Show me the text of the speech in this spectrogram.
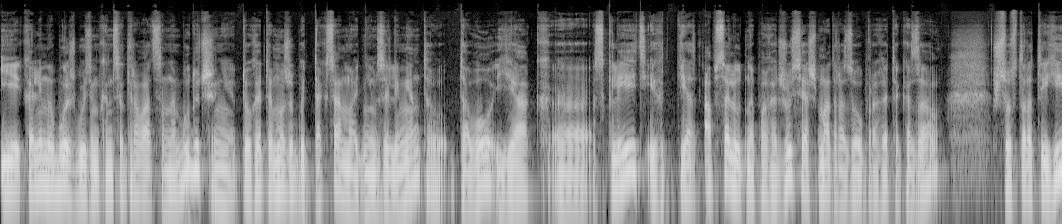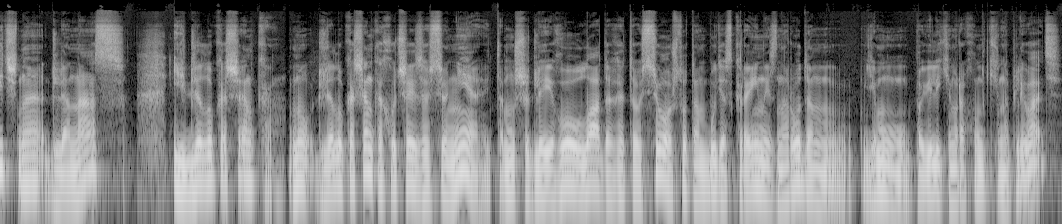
І калі мы больш будзем канцэнтравацца на будучыні то гэта можа быць таксама аднім з элементаў того як э, склеіць іх я абсалютна пагаджуся шмат разоў про гэта казаў что стратэгічна для нас і для лукашенко ну для лукашенко хутчэй за ўсё не тому что для яго ўлада гэта ўсё что там будзе з краінай з народам ему по вялікім рахункі наплеваць.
